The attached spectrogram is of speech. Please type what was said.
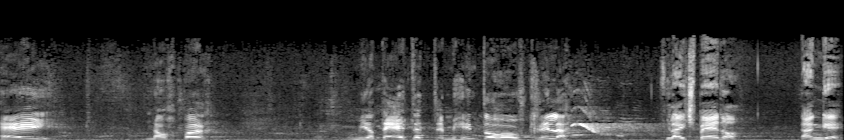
Hey, Nachbar, wir täten im Hinterhof grillen. Vielleicht später. Danke.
